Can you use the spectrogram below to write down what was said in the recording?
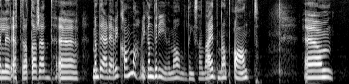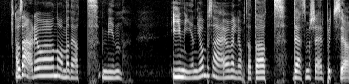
eller etter at det har skjedd. Uh, men det er det vi kan. da. Vi kan drive med holdningsarbeid, bl.a. annet. og så er det jo noe med det at min I min jobb så er jeg jo veldig opptatt av at det som skjer på utsida,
